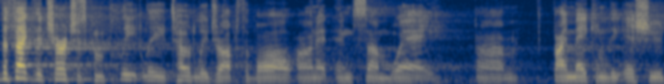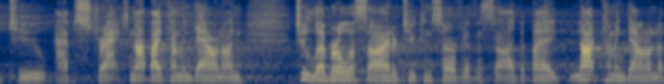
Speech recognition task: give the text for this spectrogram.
The fact that the church has completely, totally dropped the ball on it in some way. Um, by making the issue too abstract, not by coming down on too liberal a side or too conservative a side, but by not coming down on a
